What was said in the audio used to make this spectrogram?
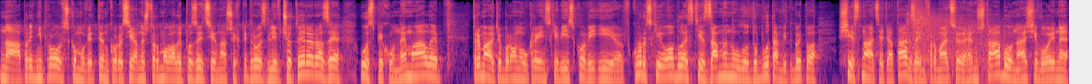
На Придніпровському відтинку росіяни штурмували позиції наших підрозділів чотири рази. Успіху не мали. Тримають оборону українські військові і в Курській області. За минулу добу там відбито 16 атак. За інформацією генштабу, наші воїни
